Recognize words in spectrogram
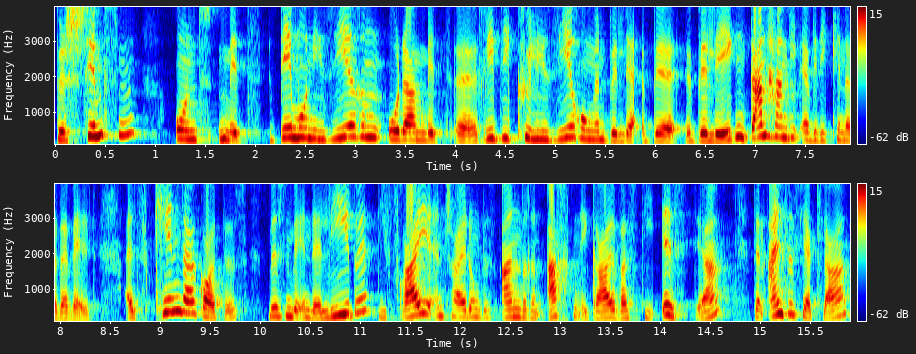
beschimpfen und mit Dämonisieren oder mit äh, Ridikulisierungen bele be belegen, dann handelt er wie die Kinder der Welt. Als Kinder Gottes müssen wir in der Liebe die freie Entscheidung des anderen achten, egal was die ist. Ja? Denn eins ist ja klar,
